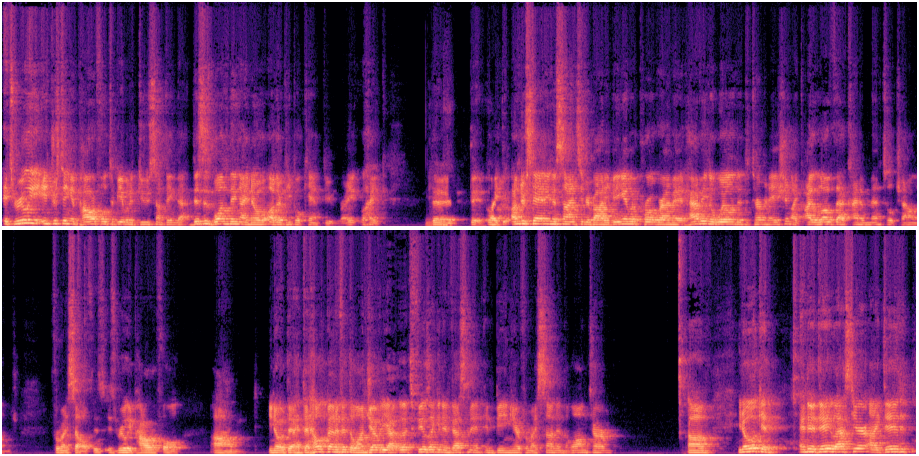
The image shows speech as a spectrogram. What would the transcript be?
it's really interesting and powerful to be able to do something that this is one thing I know other people can't do, right? Like the, the like understanding the science of your body, being able to program it, having the will and the determination. Like I love that kind of mental challenge for myself is, is really powerful. Um, you know the, the health benefit the longevity it feels like an investment in being here for my son in the long term. Um, you know look at end of the day last year i did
